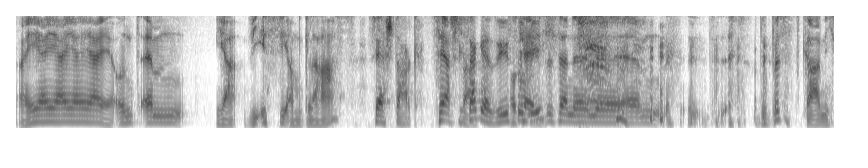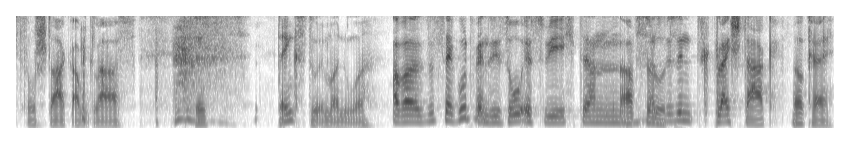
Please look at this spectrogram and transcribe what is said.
Eieieiei. Und ähm, ja, wie ist sie am Glas? Sehr stark. Sehr stark. Ich sag ja, sie ist okay, so wie das ist ja eine, eine ähm, du bist gar nicht so stark am Glas. Das denkst du immer nur. Aber es ist sehr gut, wenn sie so ist wie ich, dann. Absolut. Also wir sind gleich stark. Okay.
